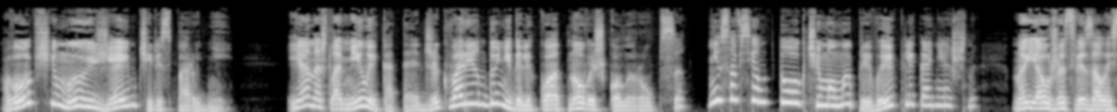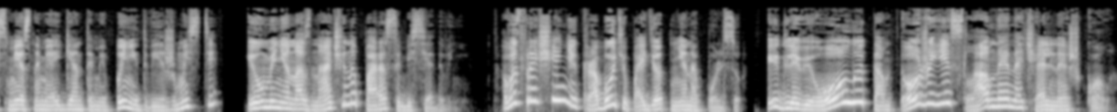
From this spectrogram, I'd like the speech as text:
В общем, мы уезжаем через пару дней. Я нашла милый коттеджик в аренду недалеко от новой школы Рупса. Не совсем то, к чему мы привыкли, конечно, но я уже связалась с местными агентами по недвижимости, и у меня назначена пара собеседований. Возвращение к работе пойдет мне на пользу. И для Виолы там тоже есть славная начальная школа.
